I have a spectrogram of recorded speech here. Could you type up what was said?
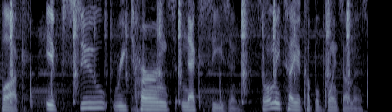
buck if Suh returns next season. So let me tell you a couple points on this.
